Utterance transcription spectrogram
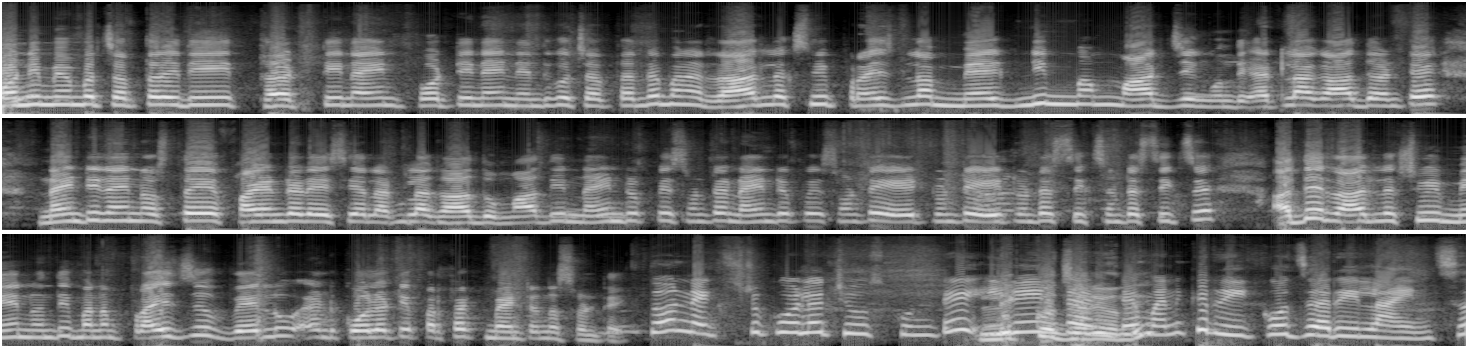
కొన్ని మెంబర్స్ చెప్తారు ఇది థర్టీ నైన్ ఫోర్టీ నైన్ ఎందుకు చెప్తారంటే మన రాజలక్ష్మి ప్రైస్లో మినిమం మార్జింగ్ ఉంది. ఎట్లా కాదు అంటే నైన్టీ నైన్ వస్తే ఫైవ్ హండ్రెడ్ వేసేయాలి అట్లా కాదు. మాది నైన్ రూపీస్ ఉంటే నైన్ రూపీస్ ఉంటే ఎయిట్ ఉంటే ఎయిట్ ఉంటే సిక్స్ ఉంటే సిక్స్. అదే రాజలక్ష్మి మెయిన్ ఉంది. మనం ప్రైస్ వేలు అండ్ క్వాలిటీ పర్ఫెక్ట్ మెయింటెనెన్స్ ఉంటాయి. సో నెక్స్ట్ కూడా చూసుకుంటే ఇదేంటంటే. మనకి రీకో జరీ లైన్స్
